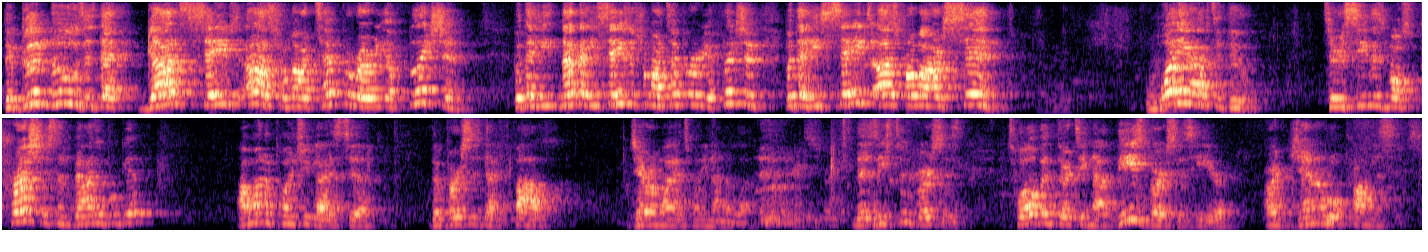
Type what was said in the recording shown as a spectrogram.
The good news is that God saves us from our temporary affliction. But that he, not that he saves us from our temporary affliction, but that he saves us from our sin. What do you have to do to receive this most precious and valuable gift? I want to point you guys to the verses that follow. Jeremiah 29 11. There's these two verses, 12 and 13. Now, these verses here are general promises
